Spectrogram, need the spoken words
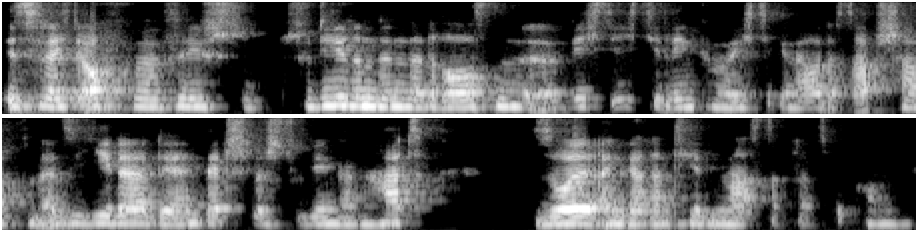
Ist vielleicht auch für, für die Studierenden da draußen äh, wichtig. Die Linke möchte genau das abschaffen. Also jeder, der einen Bachelorstudiengang hat, soll einen garantierten Masterplatz bekommen.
